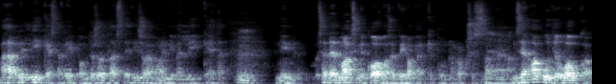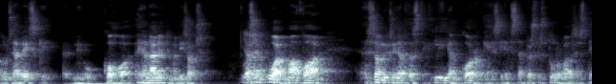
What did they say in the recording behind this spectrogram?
Vähän liikkeestä riippuen, mutta jos otetaan teet isoja moninivelliikkeitä, mm. niin sä teet maksimi kolmosen vinopenkkipunneruksessa, niin se akuutin loukkaantumisen riski niin kohoaa ihan älyttömän isoksi. Jos se kuorma on vaan, se on yksinkertaisesti liian korkea siihen, että sitä pystyisi turvallisesti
